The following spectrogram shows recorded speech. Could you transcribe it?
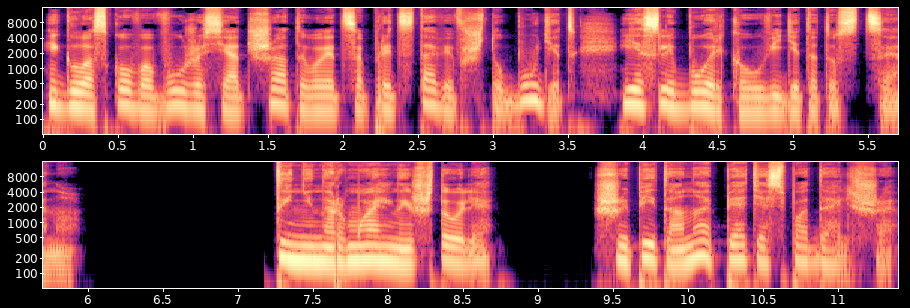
и Глазкова в ужасе отшатывается, представив, что будет, если Борька увидит эту сцену. «Ты ненормальный, что ли?» — шипит она, пятясь подальше.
